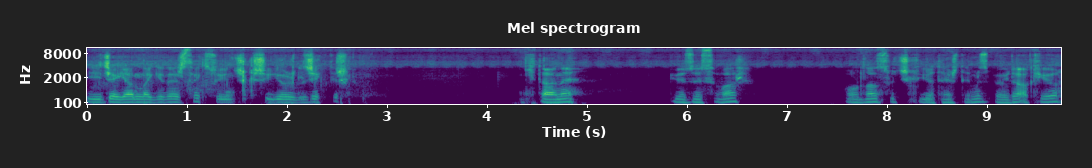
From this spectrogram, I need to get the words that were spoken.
iyice yanına gidersek suyun çıkışı görülecektir. İki tane gözesi var. Oradan su çıkıyor tertemiz böyle akıyor.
